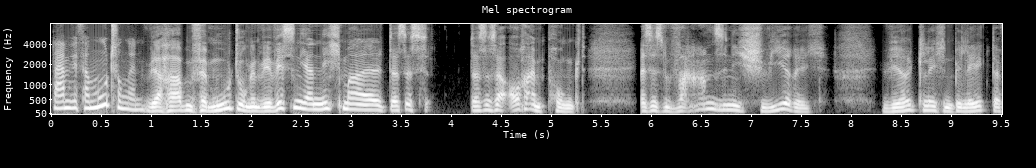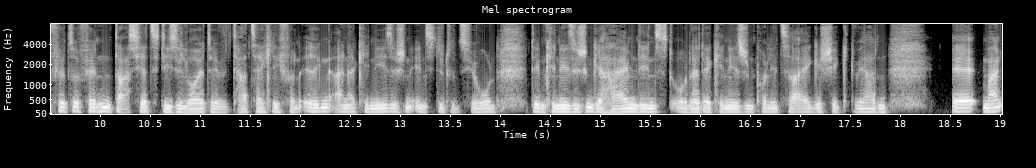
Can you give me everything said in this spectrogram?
Da haben wir Vermutungen. Wir haben Vermutungen. Wir wissen ja nicht mal, das ist, das ist ja auch ein Punkt. Es ist wahnsinnig schwierig, wirklich einen Beleg dafür zu finden, dass jetzt diese Leute tatsächlich von irgendeiner chinesischen Institution, dem chinesischen Geheimdienst oder der chinesischen Polizei geschickt werden. Äh, man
